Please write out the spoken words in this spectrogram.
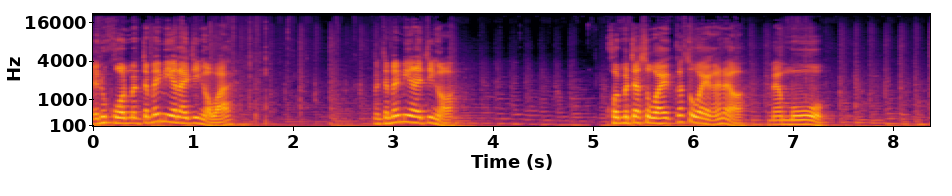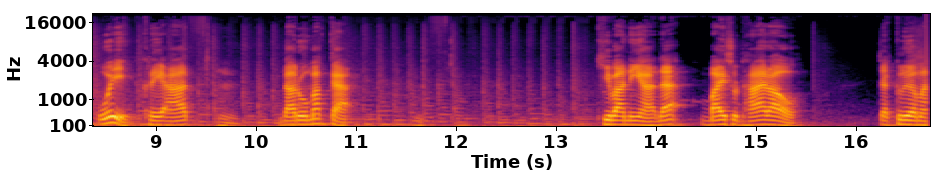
ไอ้ยทุกคนมันจะไม่มีอะไรจริงเหรอวะ มันจะไม่มีอะไรจริงเหรอ คนมันจะซวยก็ซวยอย่างนั้นเหรอ แมมมู อุ้ย เครอาร์ตดารุมักกะคิบาเนีย และใบสุดท้ายเรา จะเกลือไหม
